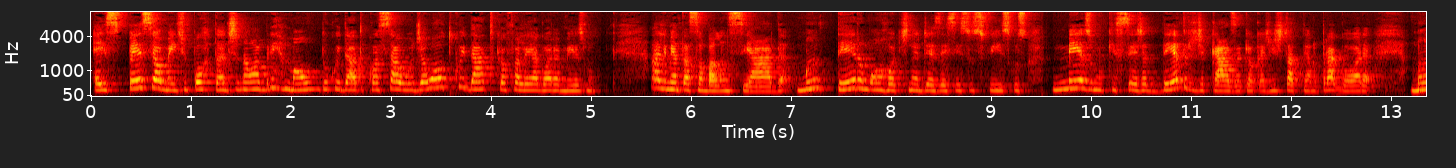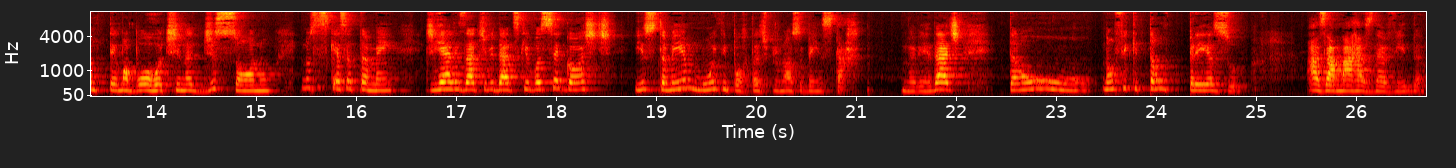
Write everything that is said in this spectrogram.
é especialmente importante não abrir mão do cuidado com a saúde, é o autocuidado que eu falei agora mesmo. alimentação balanceada, manter uma rotina de exercícios físicos, mesmo que seja dentro de casa, que é o que a gente está tendo para agora, manter uma boa rotina de sono. Não se esqueça também de realizar atividades que você goste. Isso também é muito importante para o nosso bem-estar não é verdade? Então, não fique tão preso às amarras da vida.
